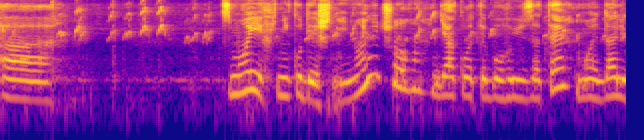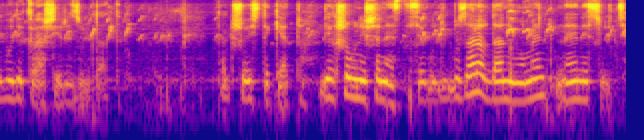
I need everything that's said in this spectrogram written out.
А з моїх нікудишній. Ну нічого, дякувати Богу і за те, моє далі буде кращий результат. Так що ось таке то. Якщо вони ще нестися будуть, бо зараз в даний момент не несуться.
